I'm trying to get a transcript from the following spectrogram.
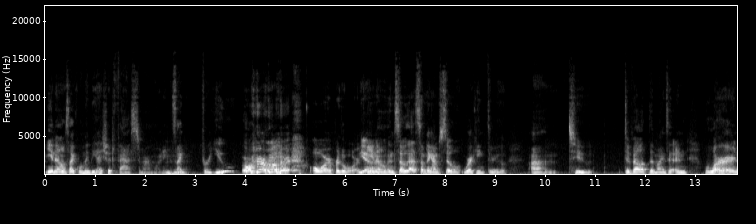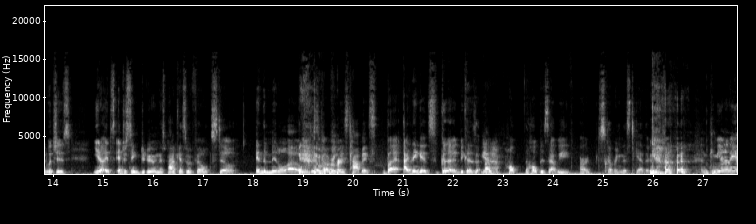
you know, it's like, well, maybe I should fast tomorrow morning. It's Mhm. like for you or Right. or for the Lord, Yeah. you know. And so that's something I'm still working through um, to develop the mindset and learn, which is, you know, it's interesting doing this podcast with Phil still in the middle of discovering Right. these topics, but I think it's good because Yeah. I hope the hope is that we are discovering this together and community,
